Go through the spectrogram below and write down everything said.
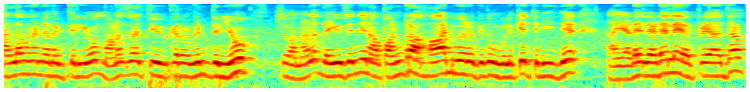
நல்லவங்கன்னு எனக்கு தெரியும். மனசாட்சி இருக்கிறவங்கன்னு தெரியும். ஸோ அதனால் தயவு செஞ்சு நான் பண்ணுற ஹார்ட் ஒர்க் இது உங்களுக்கே தெரியுது. நான் இடையில இடையில எப்படியாவது தான்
